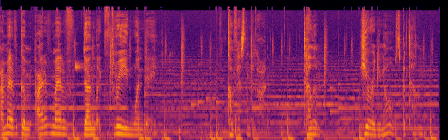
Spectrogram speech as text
I might have com- I might have done like three in one day. Confess them to God. Tell Him. He already knows, but tell Him.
